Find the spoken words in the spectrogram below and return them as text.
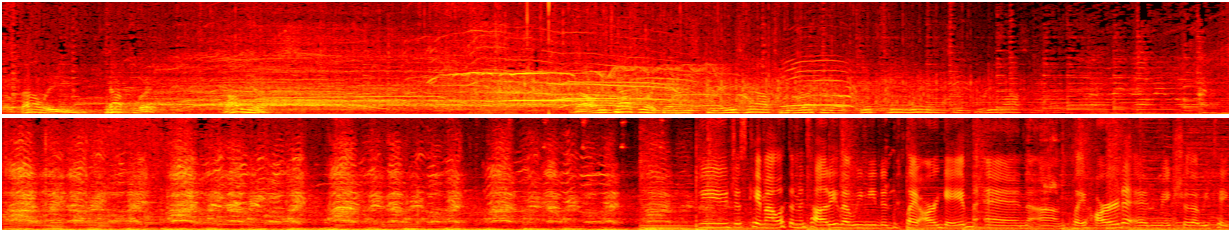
the Valley Catholic Valiants. Valley Catholic ends today's match with a record of 15 wins and 3 losses. We just came out with the mentality that we needed to play our game and um, play hard and make sure that we take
